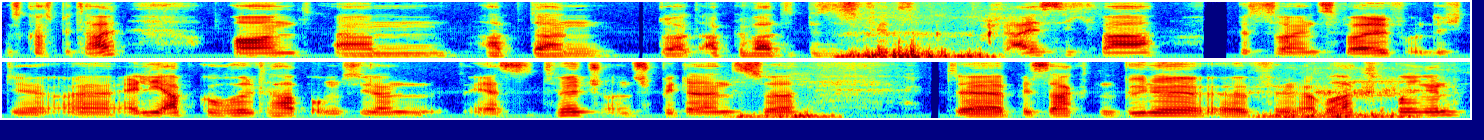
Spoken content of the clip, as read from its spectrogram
Das Hospital. Und ähm, habe dann dort abgewartet, bis es 14.30 war, bis zu 1.12 und ich der äh, Ellie abgeholt habe, um sie dann erst zu Twitch und später dann zur der besagten Bühne äh, für den Award zu bringen.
